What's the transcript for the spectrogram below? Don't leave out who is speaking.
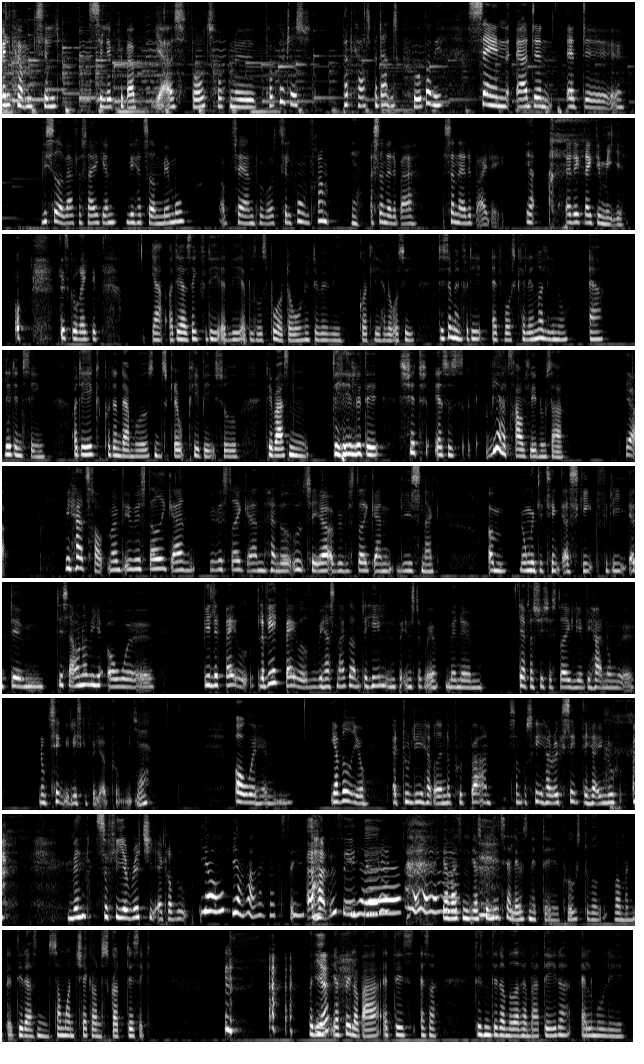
Speaker 1: Velkommen til Celeb Kebab, jeres foretrukne popkulturs podcast på dansk, håber vi. Sagen er den, at øh, vi sidder hver for sig igen. Vi har taget memo optageren på vores telefon frem,
Speaker 2: Ja.
Speaker 1: og sådan er det bare, sådan er det bare i dag.
Speaker 2: Ja,
Speaker 1: Er det ikke rigtigt, Mie?
Speaker 2: det er sgu rigtigt. Ja, og det er altså ikke fordi, at vi er blevet spurgt dogne, det vil vi godt lige have lov at sige. Det er simpelthen fordi, at vores kalender lige nu er lidt insane. Og det er ikke på den der måde, sådan skriv pb søde. Det er bare sådan, det hele det, shit, jeg synes, vi har travlt lige nu, så
Speaker 1: Ja. Vi har travlt, men vi vil stadig gerne, vi vil stadig gerne have noget ud til jer, og vi vil stadig gerne lige snakke om nogle af de ting, der er sket, fordi at, øh, det savner vi, og øh, vi er lidt bagud. Eller vi er ikke bagud, for vi har snakket om det hele inde på Instagram, men øh, derfor synes jeg stadig lige, at vi har nogle, øh, nogle ting, vi lige skal følge op på. Mie.
Speaker 2: ja.
Speaker 1: Og øhm, jeg ved jo, at du lige har været inde og putte børn, så måske har du ikke set det her endnu. Men Sofia Richie er gravid.
Speaker 2: Jo, jeg har godt set det.
Speaker 1: Har du set
Speaker 2: Ja.
Speaker 1: det?
Speaker 2: Jeg var sådan, jeg skulle lige til at lave sådan et uh, post, du ved, hvor man, det der sådan, someone check on Scott Disick. Fordi
Speaker 1: Ja.
Speaker 2: jeg føler bare, at det, altså, det er sådan det der med, at han bare dater alle mulige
